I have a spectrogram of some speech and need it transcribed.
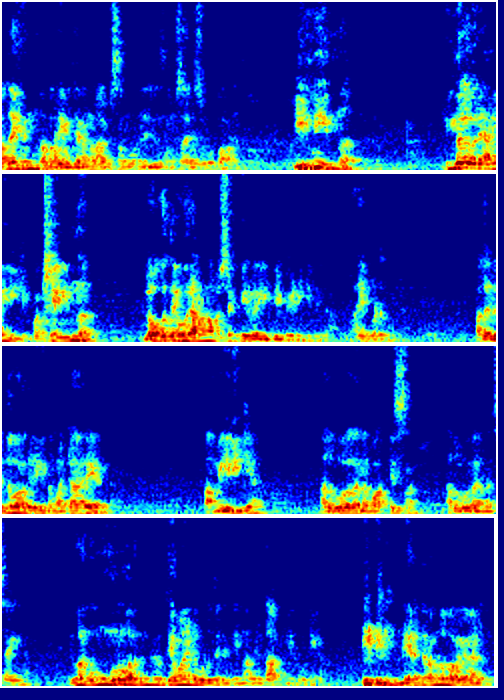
അദ്ദേഹം ഇന്ന് നടത്തി ജനങ്ങളെ അഭിസംബോധന ചെയ്ത് സംസാരിച്ചപ്പോൾ പറഞ്ഞു ഇനി ഇന്ന് ഇന്നലെ വരെ ആയിരിക്കും. പക്ഷേ ഇന്ന് ലോകത്തെ ഒരു ആണവ ശക്തികളെ ഇന്ത്യ പേടിക്കുന്നില്ല ഭയപ്പെടുന്നില്ല. അത് എടുത്തു പറഞ്ഞിരിക്കുന്ന മറ്റാരെയല്ല. അമേരിക്ക അതുപോലെ തന്നെ പാകിസ്ഥാൻ അതുപോലെ തന്നെ ചൈന. ഇവർക്ക് മൂന്ന് പേർക്കും കൃത്യമായിട്ട് കൊടുത്തിരിക്കുന്ന ഒരു താക്കീത് കൂടിയാണ്. നേരത്തെ നമ്മൾ പറയുമായിരുന്നു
